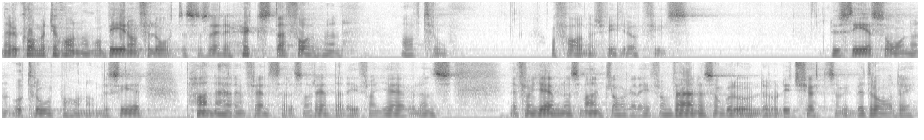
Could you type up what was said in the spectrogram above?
När du kommer till honom och ber om förlåtelse så är det högsta formen av tro. Och Faderns vilja uppfylls. Du ser sonen och tror på honom. Du ser att han är en frälsare som räddar dig från djävulens eh, från djävulen som anklagar dig, från världen som går under och ditt kött som vill bedra dig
